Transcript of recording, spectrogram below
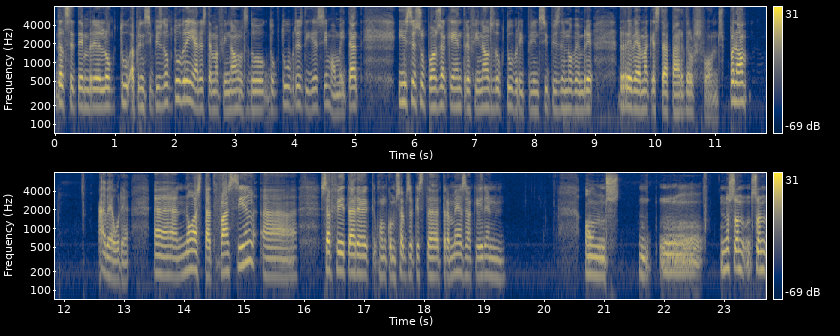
del setembre a principis d'octubre i ara estem a finals d'octubre, diguéssim, o meitat, i se suposa que entre finals d'octubre i principis de novembre rebem aquesta part dels fons. Però A veure, eh, no ha estat fàcil. Eh, S'ha fet ara, com, com saps, aquesta tramesa que eren uns... Mm, no són, són,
